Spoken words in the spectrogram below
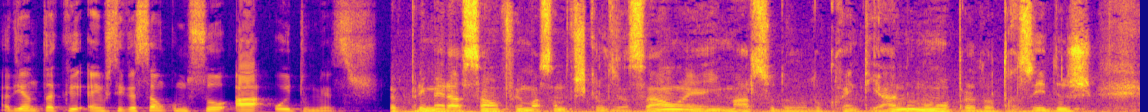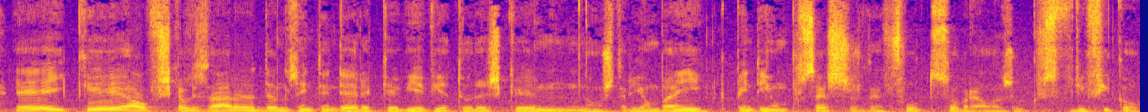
adianta que a investigação começou há oito meses. A primeira ação foi uma ação de fiscalização em março do, do corrente ano, num operador de resíduos, é, e que, ao fiscalizar, deu-nos a entender que havia viaturas que não estariam bem e que pendiam processos de furto sobre elas, o que se verificou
